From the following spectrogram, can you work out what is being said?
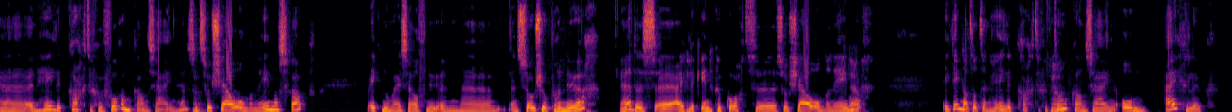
uh, een hele krachtige vorm kan zijn. Hè? Dus het sociaal ondernemerschap. Ik noem mijzelf nu een, uh, een sociopreneur. Hè, dus uh, eigenlijk ingekort sociaal ondernemer. Ik denk dat dat een hele krachtige tool kan zijn om eigenlijk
